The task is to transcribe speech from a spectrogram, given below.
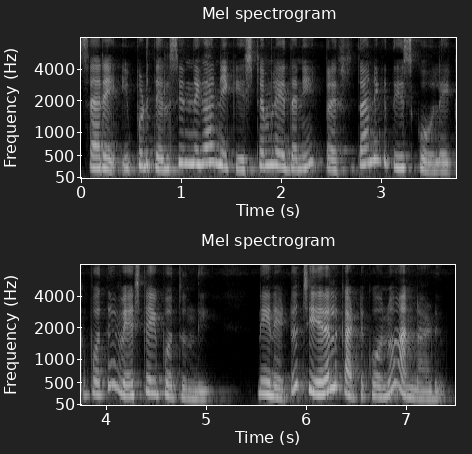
సరే ఇప్పుడు తెలిసిందిగా నీకు ఇష్టం లేదని ప్రస్తుతానికి తీసుకో లేకపోతే వేస్ట్ అయిపోతుంది. నేనెటు చీరలు కట్టుకోను అన్నాడు.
